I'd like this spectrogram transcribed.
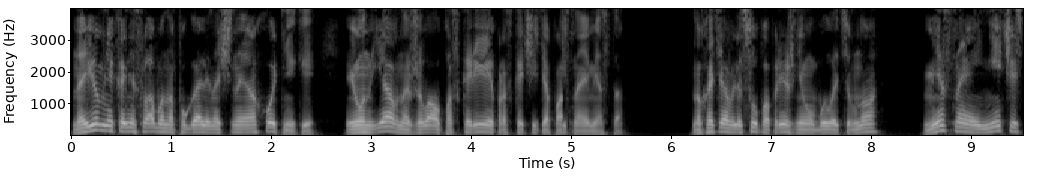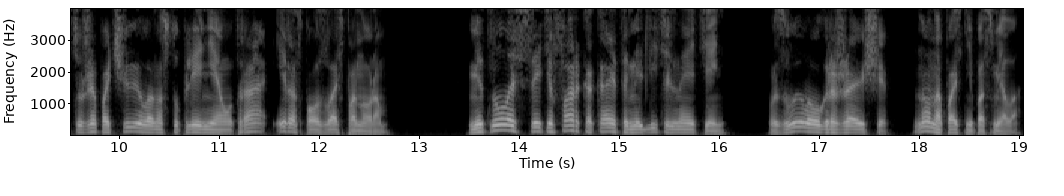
Наемника неслабо напугали ночные охотники, и он явно желал поскорее проскочить опасное место. Но хотя в лесу по-прежнему было темно, местная нечисть уже почуяла наступление утра и расползлась по норам. Метнулась в свете фар какая-то медлительная тень, взвыла угрожающе, но напасть не посмела.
